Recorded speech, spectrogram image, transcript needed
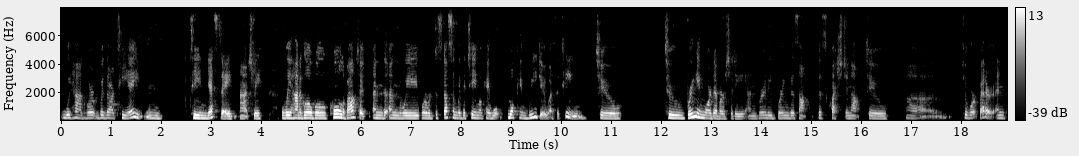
we had work with our TA team yesterday. Actually, we had a global call about it, and and we were discussing with the team. Okay, what what can we do as a team to to bring in more diversity and really bring this up this question up to uh, to work better. And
